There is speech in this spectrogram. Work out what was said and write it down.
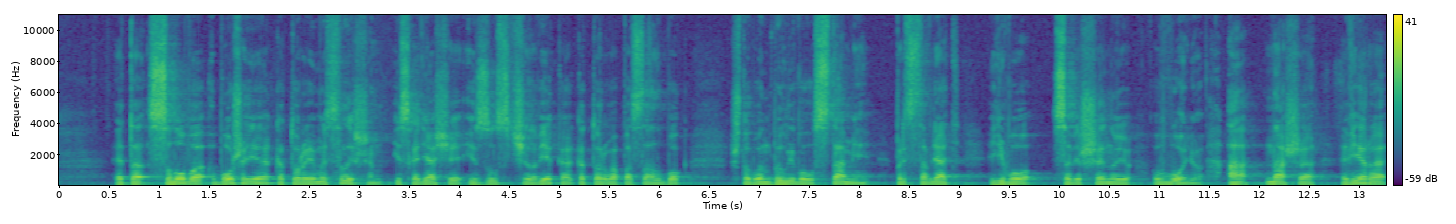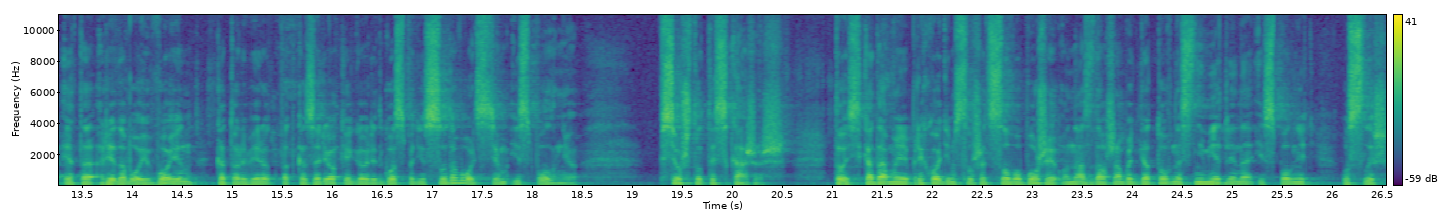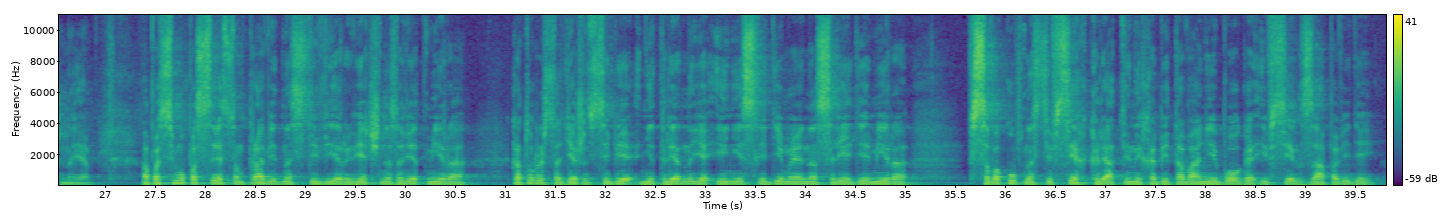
Это Слово Божие, которое мы слышим, исходящее из уст человека, которого послал Бог, чтобы он был его устами, представлять его совершенную волю. А наша вера – это рядовой воин, который берет под козырек и говорит, «Господи, с удовольствием исполню все, что ты скажешь. То есть, когда мы приходим слушать Слово Божие, у нас должна быть готовность немедленно исполнить услышанное. А посему посредством праведности веры, вечный завет мира, который содержит в себе нетленное и неисследимое наследие мира в совокупности всех клятвенных обетований Бога и всех заповедей,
